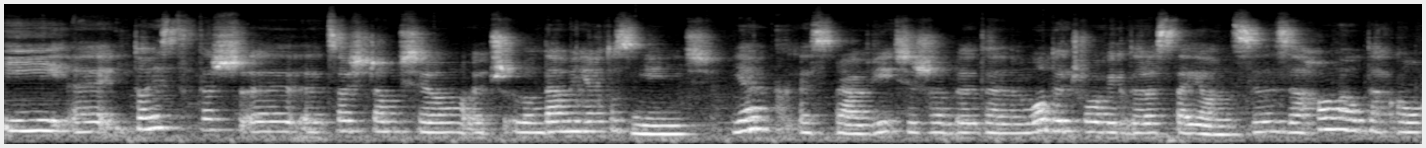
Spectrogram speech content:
I, e, I to jest też e, coś, czemu się przyglądamy, jak to zmienić. Jak sprawić, żeby ten młody człowiek dorastający zachował taką,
